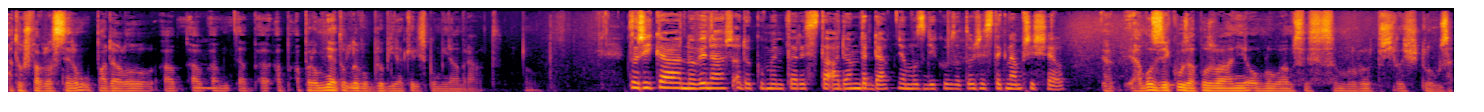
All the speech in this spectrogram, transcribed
A to už pak vlastně jenom upadalo a, a, a, a, a pro mě je tohle období, na který vzpomínám rád. No. To říká novinář a dokumentarista Adam Drda. Já moc děkuji za to, že jste k nám přišel. Já, já moc děkuji za pozvání a omlouvám se, že jsem mluvil příliš dlouze.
